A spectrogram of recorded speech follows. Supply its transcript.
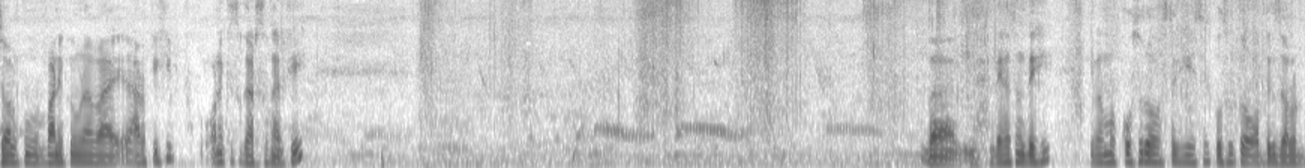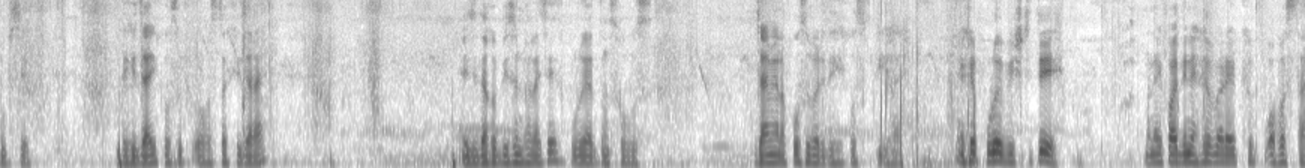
জল পানি কুমড়া বা আরও কী কী অনেক কিছু গাছ আর কি। দেখাচ্ছেন দেখি। এবার মোর কচুর অবস্থা কী হয়েছে? কচু তো অর্ধেক জল ডুবছে। দেখি যাই, কচুর অবস্থা কী দাঁড়ায়। এই যে দেখো, বিছন ফেলাইছে, পুরো একদম সবুজ। যাই মেলা কচু বাড়ি দেখি কচু কী হয়। একে পুরো বৃষ্টিতে মানে কয়দিন একেবারে খুব অবস্থা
